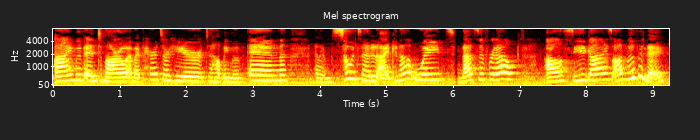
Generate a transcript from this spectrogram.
I move in tomorrow and my parents are here to help me move in and I'm so excited, I cannot wait. That's it for now. I'll see you guys on moving day.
